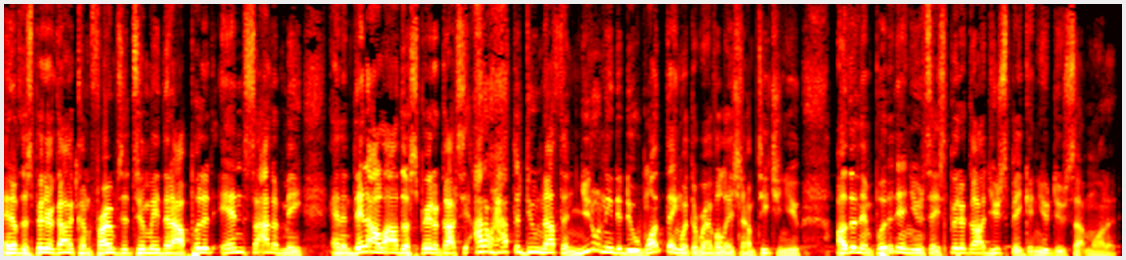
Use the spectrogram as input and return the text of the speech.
And if the Spirit of God confirms it to me, then I'll put it inside of me. And then I'll allow the Spirit of God see, I don't have to do nothing. You don't need to do one thing with the revelation I'm teaching you other than put it in you and say, Spirit of God, you speak and you do something on it.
